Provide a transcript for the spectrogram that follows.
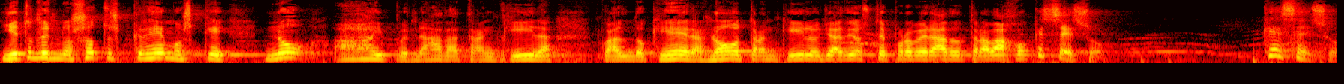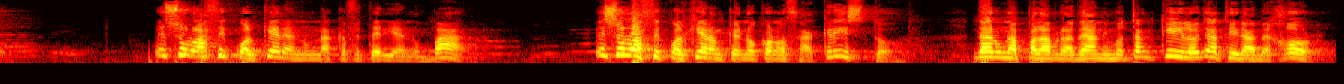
Y entonces nosotros creemos que no, ay, pues nada, tranquila, cuando quieras, no, tranquilo, ya Dios te proveerá de trabajo. ¿Qué es eso? ¿Qué es eso? Eso lo hace cualquiera en una cafetería, en un bar. Eso lo hace cualquiera aunque no conoce a Cristo dar una palabra de ánimo, tranquilo, ya te irá mejor.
